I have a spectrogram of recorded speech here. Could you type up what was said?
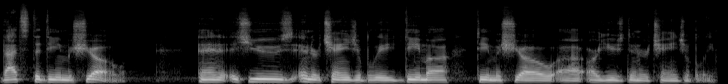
That's the DEMA show. And it's used interchangeably. DEMA, DEMA show uh, are used interchangeably.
